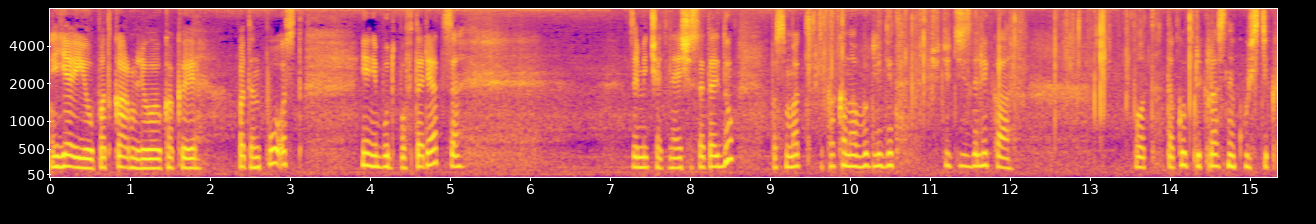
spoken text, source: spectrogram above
я ее подкармливаю, как и патент-пост. Я не буду повторяться. Замечательно. Я сейчас отойду. Посмотрите, как она выглядит чуть-чуть издалека. Вот такой прекрасный кустик.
